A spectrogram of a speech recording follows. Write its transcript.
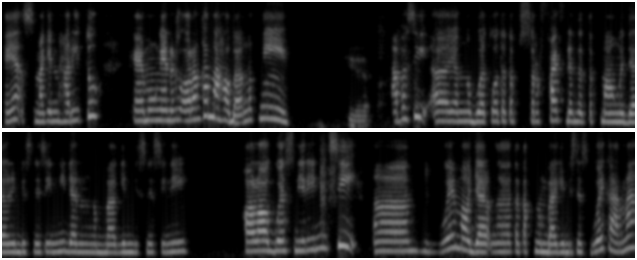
Kayak semakin hari tuh kayak mau ngendorse orang kan mahal banget nih. iya. Apa sih eh, yang ngebuat lo tetap survive dan tetap mau ngejalanin bisnis ini dan ngembangin bisnis ini? Kalau gue sendiri ini sih, eh, gue mau tetap ngembangin bisnis gue karena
